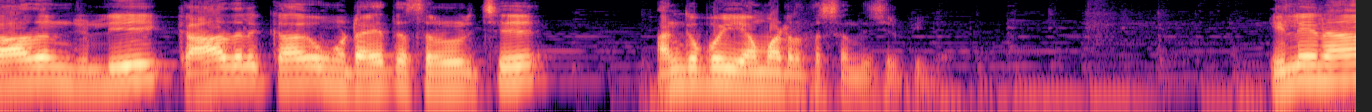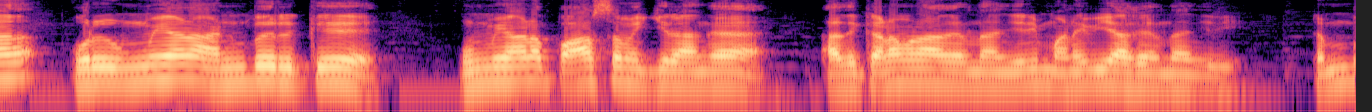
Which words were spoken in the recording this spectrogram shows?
காதல்னு சொல்லி காதலுக்காக உங்கள் டயத்தை செலவழித்து அங்கே போய் ஏமாற்றத்தை சந்திச்சிருப்பீங்க. இல்லைன்னா ஒரு உண்மையான அன்பு இருக்குது உண்மையான பாசம் வைக்கிறாங்க அது கணவனாக இருந்தாலும் சரி மனைவியாக இருந்தாலும் சரி ரொம்ப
